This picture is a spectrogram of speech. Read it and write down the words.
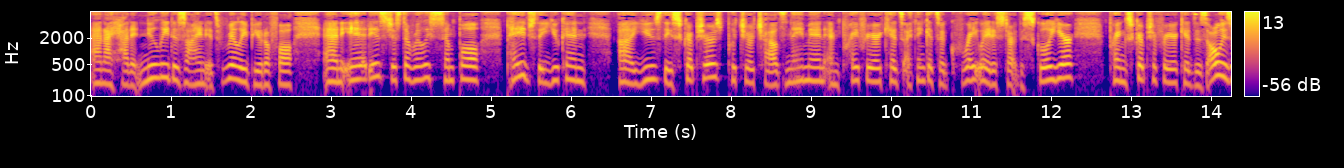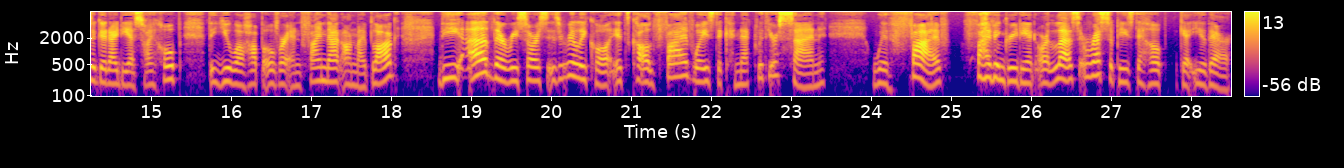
and I had it newly designed. It's really beautiful, and it is just a really simple page that you can uh, use these scriptures, put your child's name in, and pray for your kids. I think it's a great way to start the school year. Praying scripture for your kids is always a good idea, so I hope that you will hop over and find that on my blog. The other resource is really cool. It's called Five Ways to Connect with Your Son with five five ingredient or less recipes to help get you there.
